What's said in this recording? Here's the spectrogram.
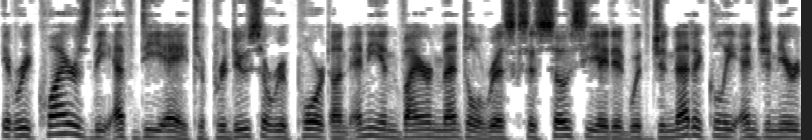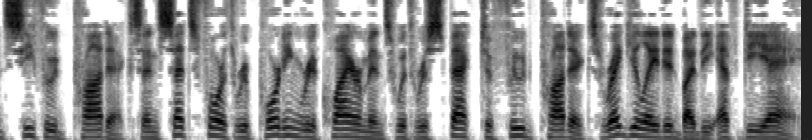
It requires the FDA to produce a report on any environmental risks associated with genetically engineered seafood products and sets forth reporting requirements with respect to food products regulated by the FDA.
